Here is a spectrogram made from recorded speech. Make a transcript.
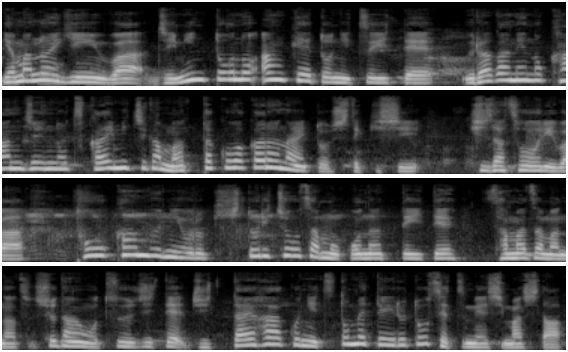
山井議員は自民党のアンケートについて裏金の肝心の使い道が全くわからないと指摘し、岸田総理は党幹部による聞き取り調査も行っていて、様々な手段を通じて実態把握に努めていると説明しました。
